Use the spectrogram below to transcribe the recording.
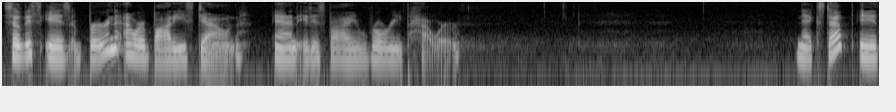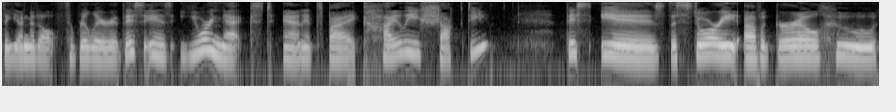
So, this is Burn Our Bodies Down, and it is by Rory Power. Next up is a young adult thriller. This is You're Next, and it's by Kylie Schachte. This is the story of a girl who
